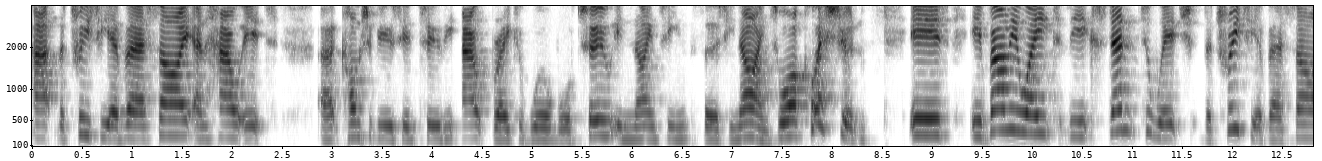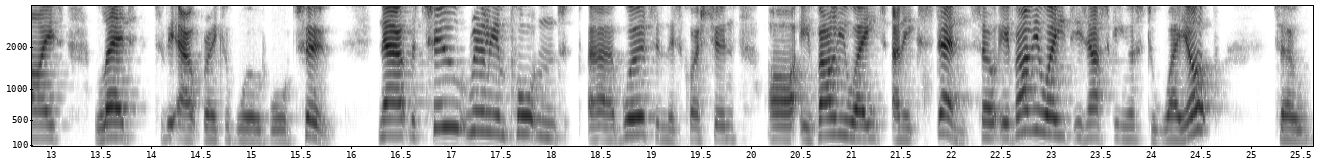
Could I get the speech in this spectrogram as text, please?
at the Treaty of Versailles and how it uh, contributed to the outbreak of World War II in 1939. So, our question is evaluate the extent to which the Treaty of Versailles led to the outbreak of World War II. Now, the two really important uh, words in this question are evaluate and extent. So, evaluate is asking us to weigh up. So,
